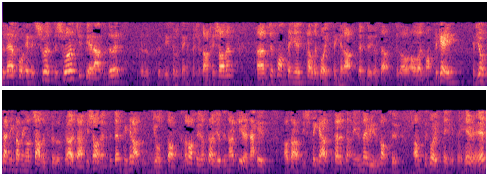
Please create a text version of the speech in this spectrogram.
so therefore, if it's shvus to shvus, you'd be allowed to do it because of because these sort of things mentioned Darkei Shalom. Um, just one thing is tell the goy to pick it up. Don't do it yourself because otherwise, once again, if you're sending something on Shabbos because of oh, Shalom, but don't pick it up because you're starting the malacha yourself. You're doing Akira, and that is Al you should take it out. So better certainly there's no reason not to ask the goy to take it. So here it is.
